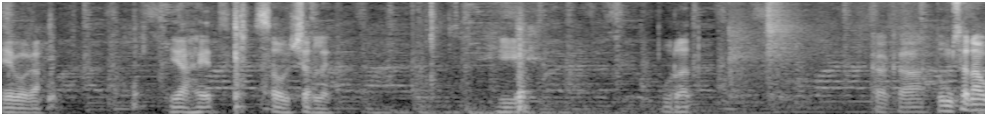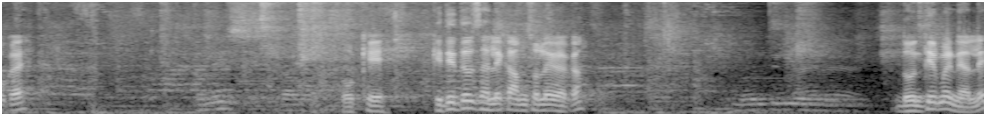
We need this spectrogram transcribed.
हे बघा हे आहेत शौचालय. ही पुरात काका तुमचं नाव काय? ओके. किती दिवस झाले काम चालू आहे काका? दोन तीन महिने आले?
